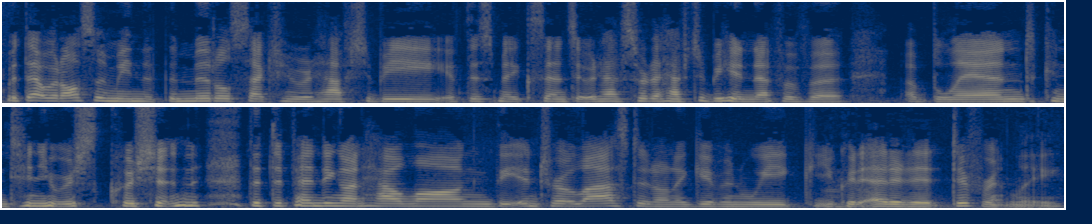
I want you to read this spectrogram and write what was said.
But that would also mean that the middle section would have to be, if this makes sense, it would have sort of have to be enough of a, a bland, continuous cushion that depending on how long the intro lasted on a given week, you could mm-hmm. edit it differently.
